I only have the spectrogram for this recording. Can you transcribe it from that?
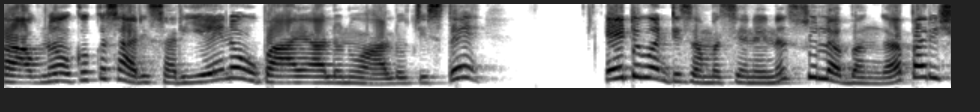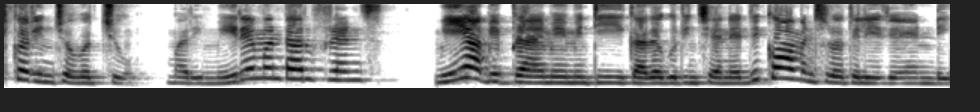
కావున ఒక్కొక్కసారి సరి అయిన ఉపాయాలను ఆలోచిస్తే ఎటువంటి సమస్యనైనా సులభంగా పరిష్కరించవచ్చు. మరి మీరేమంటారు ఫ్రెండ్స్? మీ అభిప్రాయం ఏమిటి? ఈ కథ గురించి అనేది కామెంట్స్లో తెలియజేయండి.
